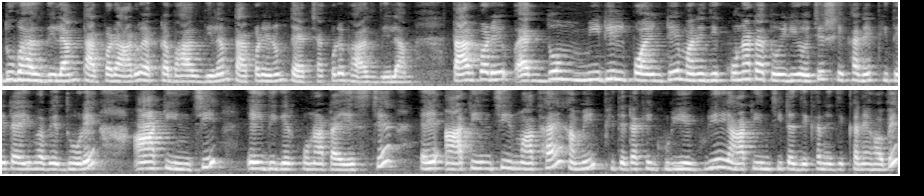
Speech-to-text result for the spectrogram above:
দু ভাঁজ দিলাম, তারপরে আরও একটা ভাঁজ দিলাম, তারপরে এরকম তেরছা করে ভাঁজ দিলাম। তারপরে একদম মিডিল পয়েন্টে মানে যে কোনাটা তৈরি হয়েছে, সেখানে ফিতেটা এইভাবে ধরে আট ইঞ্চি এই দিকের কোনাটা এসছে। এই আট ইঞ্চির মাথায় আমি ফিতেটাকে ঘুরিয়ে ঘুরিয়ে এই আট ইঞ্চিটা যেখানে যেখানে হবে,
